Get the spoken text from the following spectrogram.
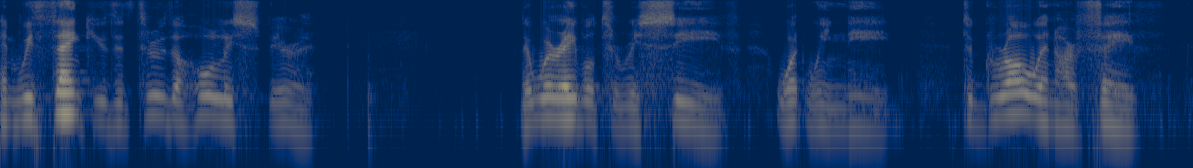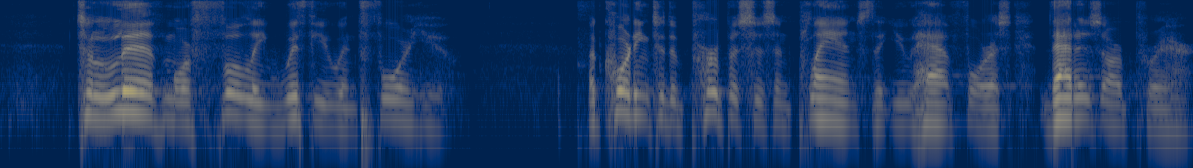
And we thank you that through the Holy Spirit that we're able to receive what we need, to grow in our faith, to live more fully with you and for you, according to the purposes and plans that you have for us. That is our prayer.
